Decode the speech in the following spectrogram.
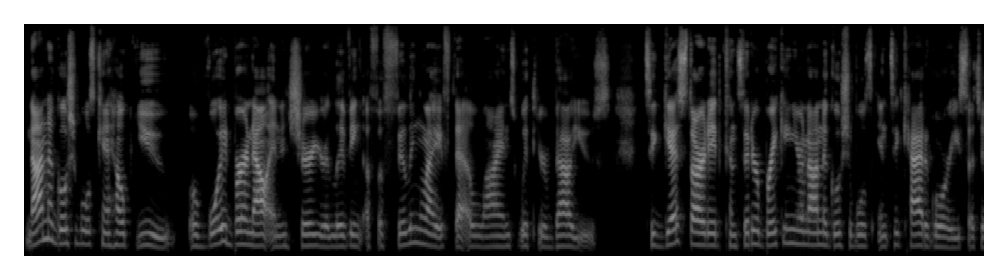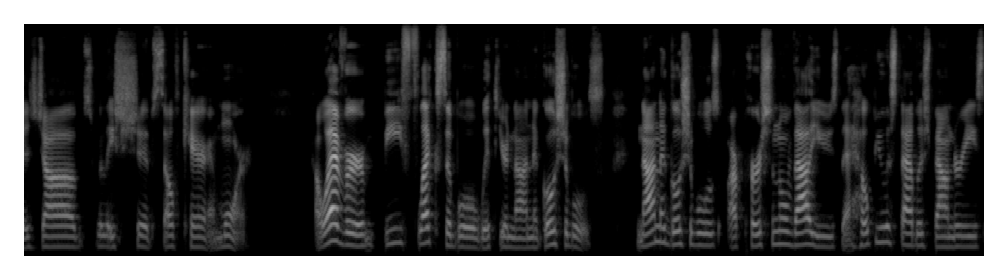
Non-negotiables can help you avoid burnout and ensure you're living a fulfilling life that aligns with your values. To get started, consider breaking your non negotiables into categories such as jobs, relationships, self care, and more. However, be flexible with your non negotiables. Non negotiables are personal values that help you establish boundaries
